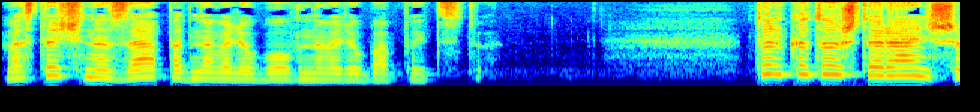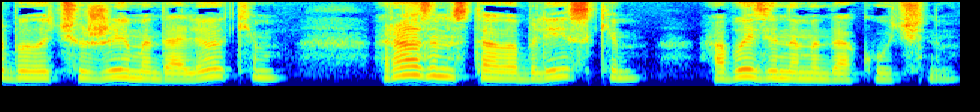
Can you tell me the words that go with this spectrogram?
восточно-западного любовного любопытства. Только то, что раньше было чужим и далеким, разом стало близким, обыденным и докучным.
